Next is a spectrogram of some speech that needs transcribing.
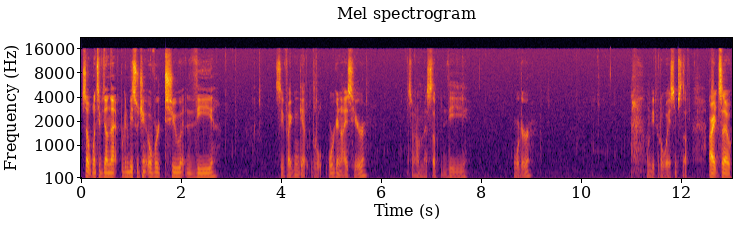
So once you've done that, we're going to be switching over to the see if I can get a little organized here so I don't mess up the order. Let me put away some stuff. Alright, so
